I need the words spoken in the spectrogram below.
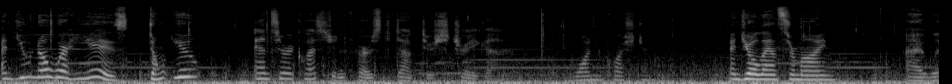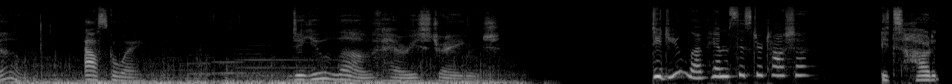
And you know where he is, don't you? Answer a question first, Dr. Strega. One question. And you'll answer mine. I will. Ask away. Do you love Harry Strange? Did you love him, Sister Tasha? It's hard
